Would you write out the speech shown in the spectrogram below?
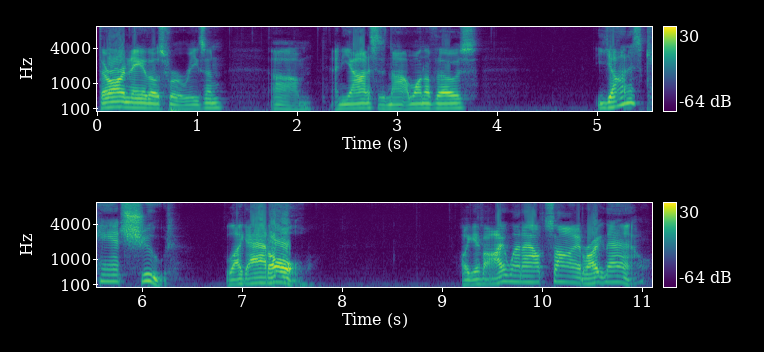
There aren't any of those for a reason. Um, and Giannis is not one of those. Giannis can't shoot, like at all. Like if I went outside right now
